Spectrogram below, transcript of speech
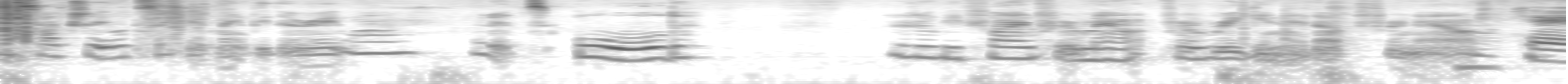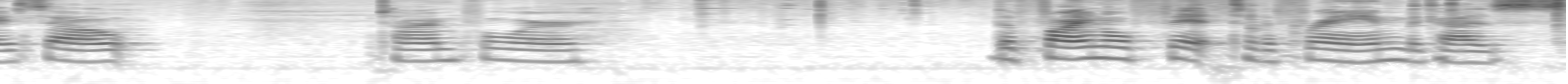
This actually looks like it might be the right one, but it's old. It'll be fine for mount for rigging it up for now. Okay, so time for the final fit to the frame because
